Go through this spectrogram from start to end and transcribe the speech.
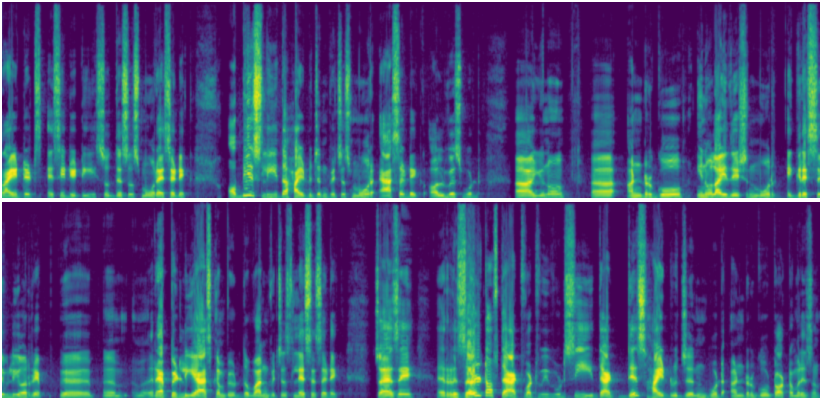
write its acidity so this is more acidic. Obviously the hydrogen which is more acidic always would uh, you know uh, undergo enolization more aggressively or rap uh, um, rapidly as compared to the one which is less acidic. So as a, a result of that what we would see that this hydrogen would undergo tautomerism.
